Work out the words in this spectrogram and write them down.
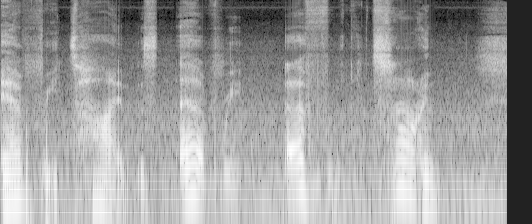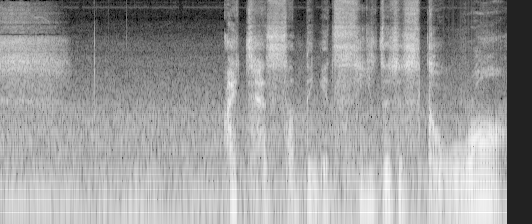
every time is every every time I test something, it seems to just go wrong.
